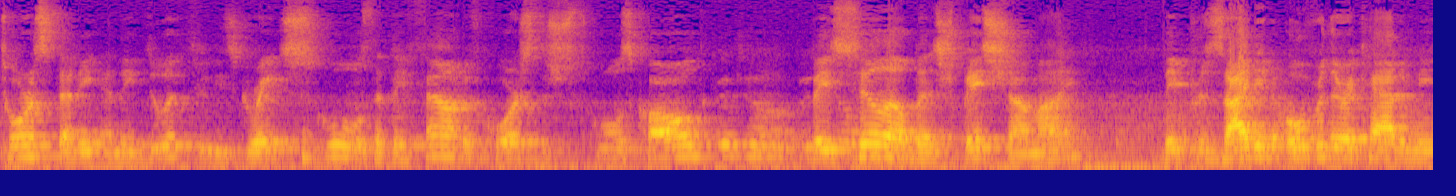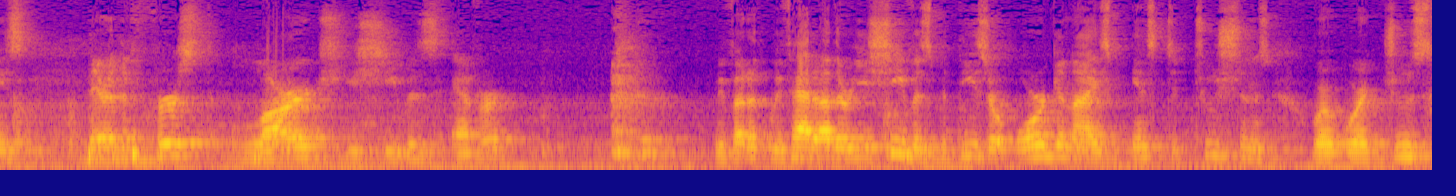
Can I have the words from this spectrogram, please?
Torah study, and they do it through these great schools that they found, of course. The schools called Beis Hillel, Beis Shammai. They presided over their academies. They're the first large yeshivas ever. We've had, we've had other yeshivas, but these are organized institutions where, where Jews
